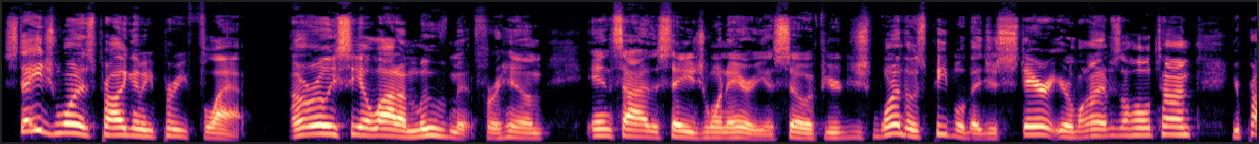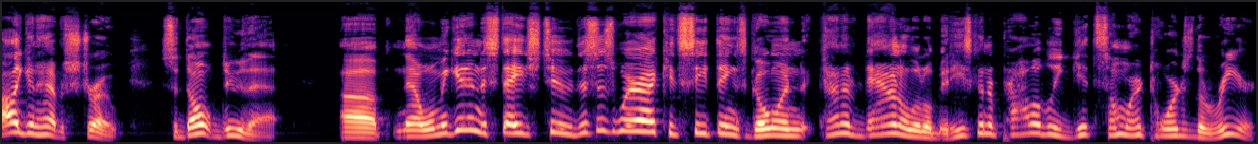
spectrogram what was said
Stage one is probably going to be pretty flat. I don't really see a lot of movement for him inside of the stage one area. So if you're just one of those people that just stare at your lineups the whole time, you're probably going to have a stroke. So don't do that. Uh, now, when we get into stage two, this is where I could see things going kind of down a little bit. He's going to probably get somewhere towards the rear.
